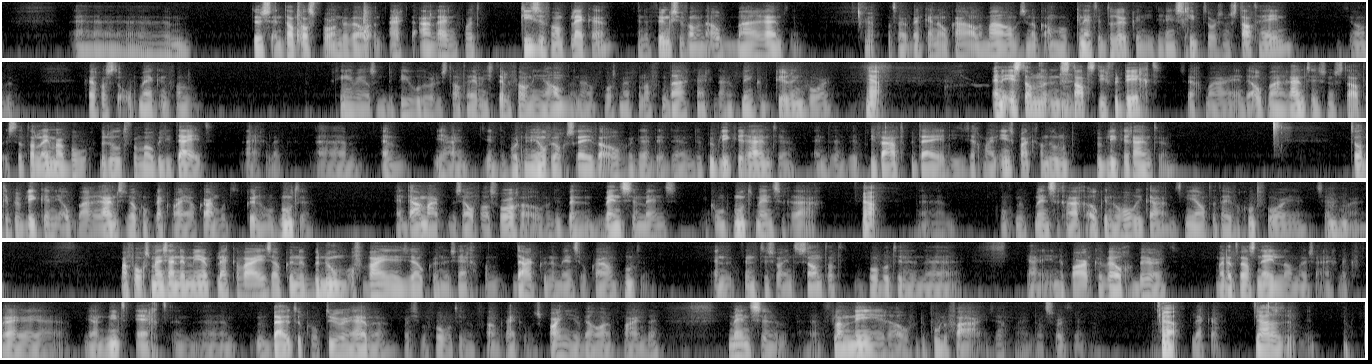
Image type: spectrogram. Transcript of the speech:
Ehm, dus, en dat was vormde wel eigenlijk de aanleiding voor het kiezen van plekken en de functie van een openbare ruimte. Ja. Want wij kennen elkaar allemaal, we zijn ook allemaal knetterdruk en iedereen schiet door zo'n stad heen. Weet je wel? Dat- Ik krijg wel eens de opmerking van, ging je weer als een debiel door de stad heen met je telefoon in je handen. Nou, volgens mij vanaf vandaag krijg je daar een flinke bekeuring voor. Ja. En is dan een stad die verdicht, zeg maar, en de openbare ruimte in zo'n stad, is dat alleen maar bedoeld voor mobiliteit eigenlijk. Ehm, en ja, er wordt nu heel veel geschreven over de, de, de, de publieke ruimte en de, de private partijen die zeg maar een inspraak gaan doen op de publieke ruimte. Terwijl die publieke en die openbare ruimte is ook een plek waar je elkaar moet kunnen ontmoeten. En daar maak ik mezelf wel zorgen over. Want ik ben een mensenmens. Ik ontmoet mensen graag. Ja. Ehm, ontmoet mensen graag ook in de horeca. Dat is niet altijd even goed voor je, zeg Mhm. maar. Maar volgens mij zijn er meer plekken waar je zou kunnen benoemen of waar je zou kunnen zeggen van daar kunnen mensen elkaar ontmoeten. En ik vind het dus wel interessant dat het bijvoorbeeld in, een, eh, ja, in de parken wel gebeurt. Maar dat we als Nederlanders eigenlijk vrij eh, ja, niet echt een, eh, een buitencultuur hebben. Wat je bijvoorbeeld in Frankrijk of Spanje wel hebt, waar de mensen flaneren over de boulevard, zeg maar. Dat soort Ja. plekken. Ja, dat,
